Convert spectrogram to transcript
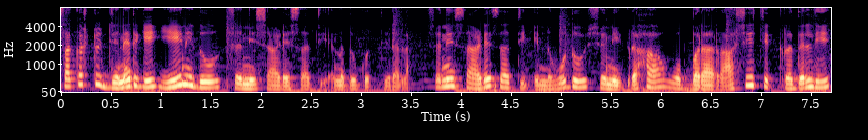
ಸಾಕಷ್ಟು ಜನರಿಗೆ ಏನಿದು ಶನಿ ಸಾಡೆ ಸಾತಿ ಅನ್ನೋದು ಗೊತ್ತಿರಲ್ಲ. ಶನಿ ಸಾಡೆ ಸಾತಿ ಎನ್ನುವುದು ಶನಿ ಗ್ರಹ ಒಬ್ಬರ ರಾಶಿ ಚಕ್ರದಲ್ಲಿ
